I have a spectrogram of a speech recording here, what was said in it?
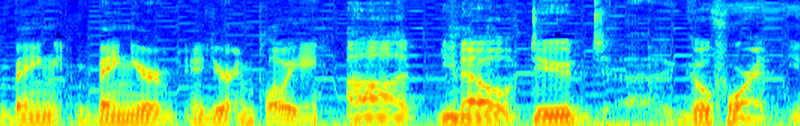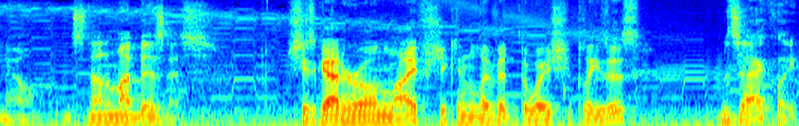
bang bang your your employee. uh, you know, dude, uh, go for it. You know, it's none of my business. She's got her own life. She can live it the way she pleases. Exactly.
